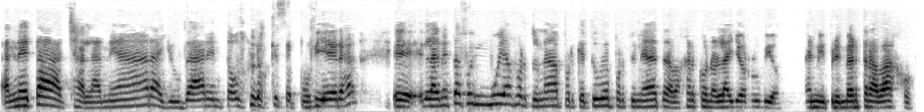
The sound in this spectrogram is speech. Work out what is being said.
a neta, a chalanear, a ayudar en todo lo que se pudiera. Eh, la neta fue muy afortunada porque tuve oportunidad de trabajar con Olayo Rubio en mi primer trabajo.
